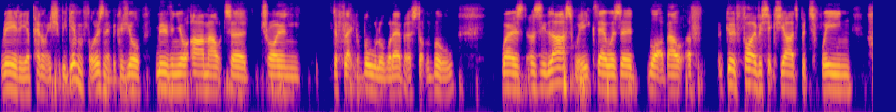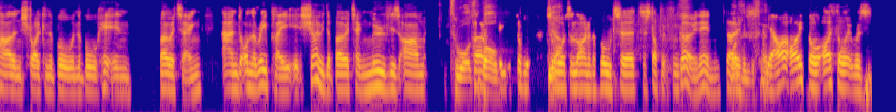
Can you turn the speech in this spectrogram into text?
really a penalty should be given for, isn't it? Because you're moving your arm out to try and deflect the ball or whatever, stop the ball. Whereas as obviously last week there was a what about a, f- a good five or six yards between Haaland striking the ball and the ball hitting Boateng, and on the replay it showed that Boateng moved his arm Towards the ball. perfectly to- Yeah. towards the line of the ball to, to stop it from going in. So 100%. yeah, I, I thought I thought it was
